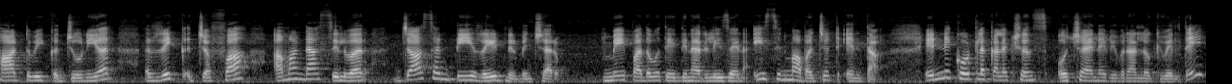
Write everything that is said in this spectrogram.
Hartwick junior Rick Jaffa Amanda Silver Jason T Reed నిర్మించారు. మే పదవ తేదీన రిలీజ్ అయిన ఈ సినిమా బడ్జెట్ ఎంత? ఎన్ని కోట్ల కలెక్షన్స్ వచ్చాయనే వివరాల్లోకి వెళ్తే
